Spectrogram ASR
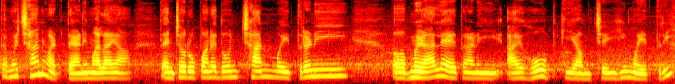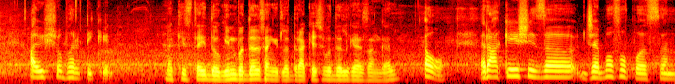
त्यामुळे छान वाटतं आणि मला या त्यांच्या रूपाने दोन छान मैत्रिणी मिळाल्या आहेत आणि आय होप की आमची ही मैत्री आयुष्यभर टिकेल. नक्कीच ताई दोघींबद्दल सांगितलं. राकेशबद्दल काय सांगाल? ओ Rakesh is a gem of a person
